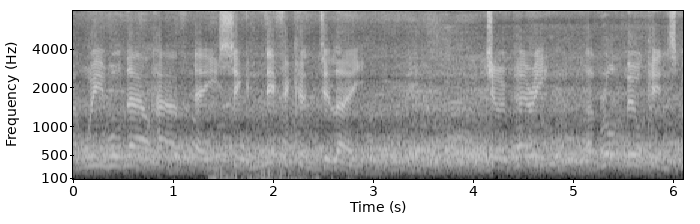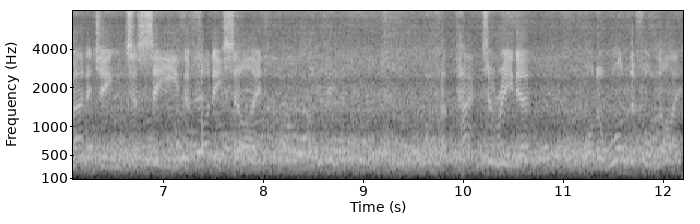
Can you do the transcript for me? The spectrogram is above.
And we will now have a significant delay. Joe Perry and Rob Milkins managing to see the funny side. A packed arena on a wonderful night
